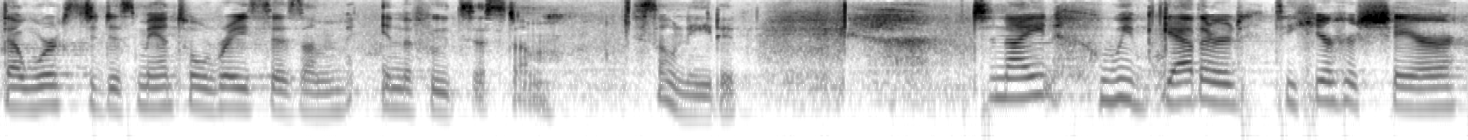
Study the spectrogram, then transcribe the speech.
that works to dismantle racism in the food system. So needed. Tonight, we've gathered to hear her share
